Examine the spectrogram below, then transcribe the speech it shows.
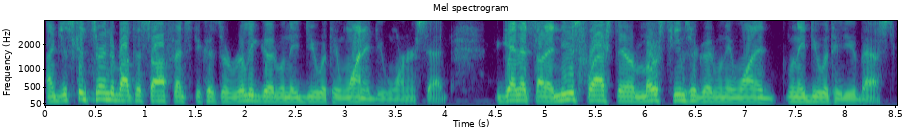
I'm just concerned about this offense because they're really good when they do what they want to do, Warner said. Again, that's not a news flash there. Most teams are good when they wanted when they do what they do best.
